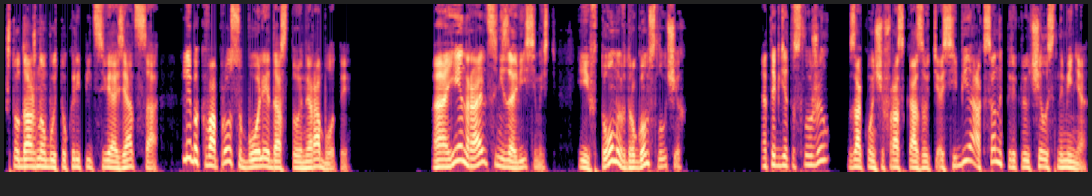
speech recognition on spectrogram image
что должно будет укрепить связи отца, либо к вопросу более достойной работы. А ей нравится независимость. И в том, и в другом случаях. «А ты где-то служил?» Закончив рассказывать о себе, Оксана переключилась на меня.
